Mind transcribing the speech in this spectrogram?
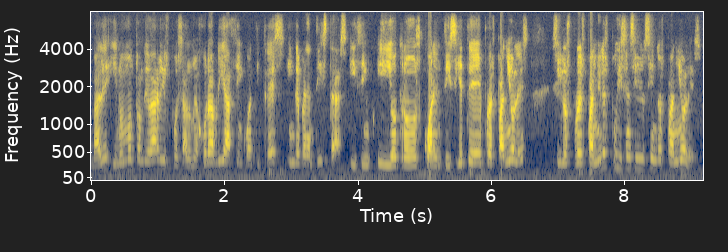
¿vale? Y en un montón de barrios, pues a lo mejor habría 53 independentistas y, y otros 47 proespañoles. Si los proespañoles pudiesen seguir siendo españoles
